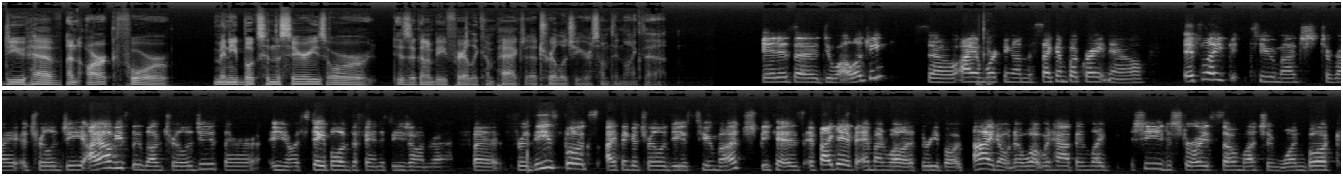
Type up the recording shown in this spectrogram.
do you have an arc for many books in the series, or is it going to be fairly compact, a trilogy or something like that? It is a duology. So I am working on the second book right now. It's like too much to write a trilogy. I obviously love trilogies. They're, you know, a staple of the fantasy genre. But for these books, I think a trilogy is too much because if I gave Emanuela three books, I don't know what would happen. Like she destroys so much in one book.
